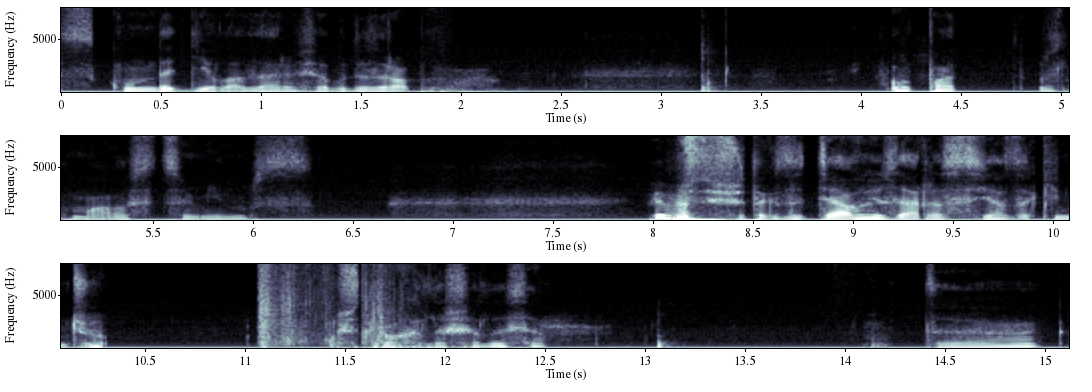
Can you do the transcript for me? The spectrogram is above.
Секунда діла, зараз все буде зроблено. Опа, зламалося, це мінус. Вибачте, що так затягую, зараз я закінчу. Ще трохи лишилося. Так.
